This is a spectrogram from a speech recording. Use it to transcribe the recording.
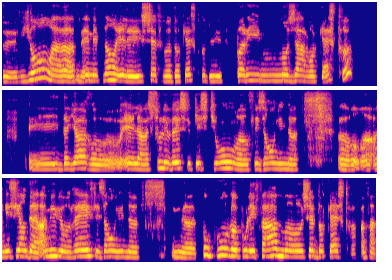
de Lyon, et maintenant elle est chef d'orchestre du Paris Mozart Orchestre. Et d'ailleurs, euh, elle a soulevé cette question en faisant une, euh, en essayant d'améliorer, faisant une, concours pour les femmes chefs d'orchestre. Enfin,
